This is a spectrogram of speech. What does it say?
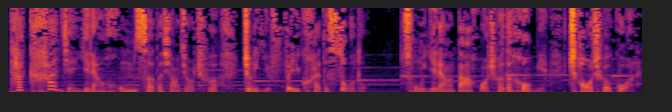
他看见一辆红色的小轿车正以飞快的速度从一辆大货车的后面超车过来，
